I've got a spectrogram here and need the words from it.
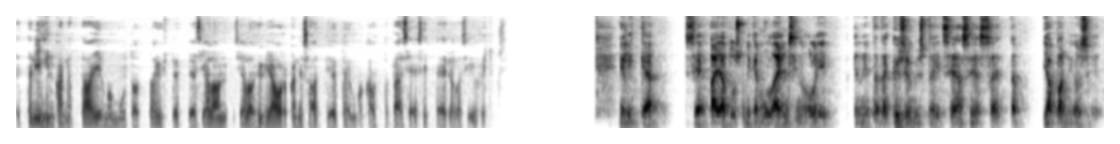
että niihin kannattaa ilman muuta ottaa yhteyttä ja siellä on, siellä on hyviä organisaatioita, jonka kautta pääsee sitten erilaisiin yrityksiin. Eli se ajatus, mikä mulla ensin oli ennen tätä kysymystä itse asiassa, että Japani olisi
